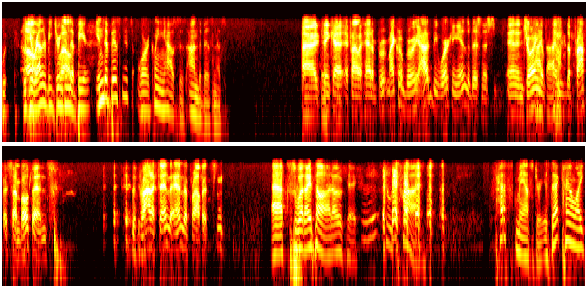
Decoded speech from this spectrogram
would, would oh, you rather be drinking well, the beer in the business or cleaning houses on the business? I think uh, if I had a brew, microbrewery, I would be working in the business and enjoying the, and the profits on both ends, the products and and the profits. That's what I thought. Okay. So Todd, Pestmaster is that kind of like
